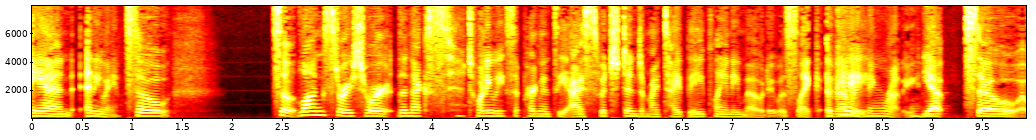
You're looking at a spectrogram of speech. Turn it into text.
and anyway, so so, long story short, the next 20 weeks of pregnancy, I switched into my type A planning mode. It was like, okay, Get everything ready. Yep. So,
